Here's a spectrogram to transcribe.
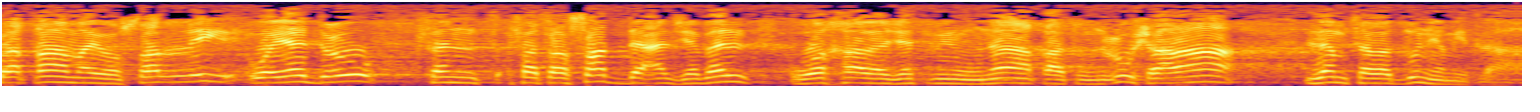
فقام يصلي ويدعو فتصدع الجبل وخرجت منه ناقة عشراء لم ترى الدنيا مثلها.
